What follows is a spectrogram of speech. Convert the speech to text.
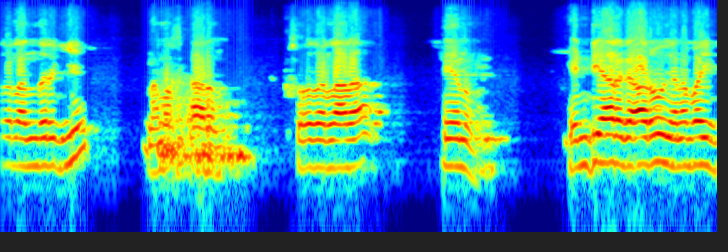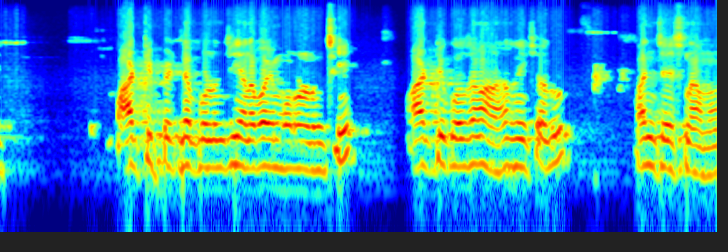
సోదరులందరికీ నమస్కారం. సోదరులారా నేను ఎన్టీఆర్ గారు ఎనభై పార్టీ పెట్టినప్పటి నుంచి ఎనభై మూడు నుంచి పార్టీ కోసం అహర్నిశలు పనిచేసినాము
